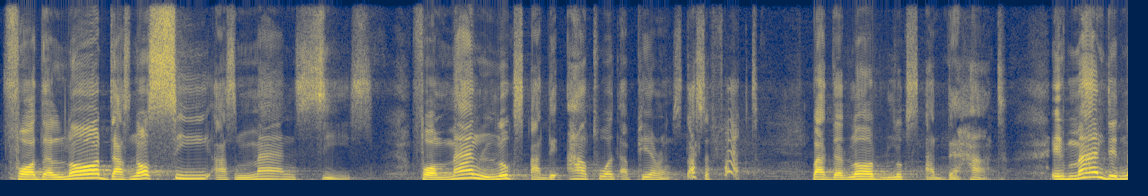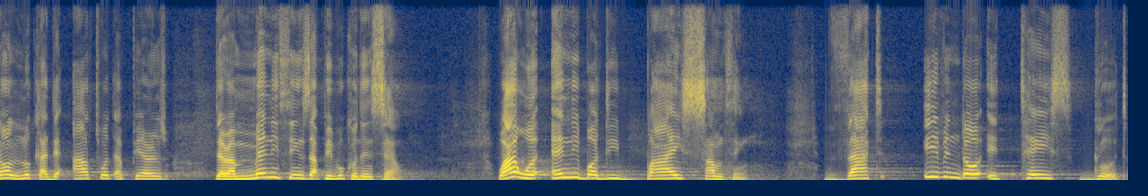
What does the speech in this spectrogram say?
For the Lord does not see as man sees. For man looks at the outward appearance. That's a fact. But the Lord looks at the heart. If man did not look at the outward appearance, there are many things that people couldn't sell. Why would anybody buy something that, even though it tastes good,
